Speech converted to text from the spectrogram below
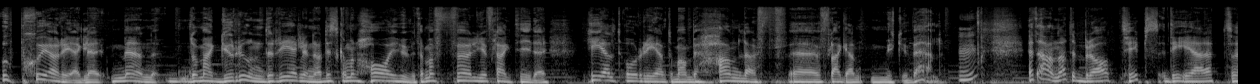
uppsjö av regler, men de här grundreglerna det ska man ha i huvudet. Man följer flaggtider helt och rent och man behandlar eh, flaggan mycket väl. Ett annat bra tips det är att eh,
